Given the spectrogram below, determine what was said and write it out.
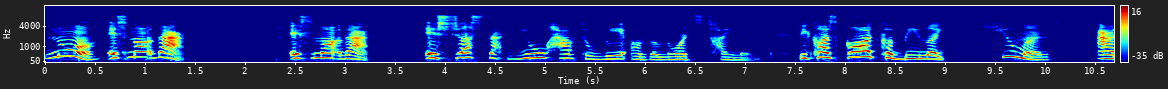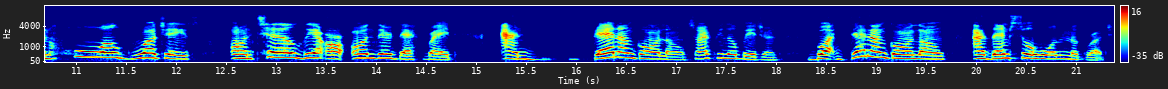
No, it's not that. It's not that. It's just that you have to wait on the Lord's timing. Because God could be like humans and hold grudges until they are on their deathbed and dead and gone long. Sorry for little pidgin, but dead and gone long, and them still holding a grudge.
